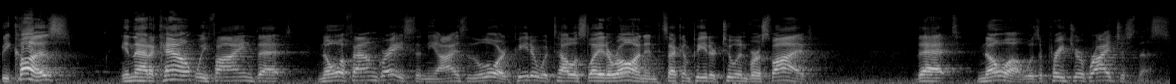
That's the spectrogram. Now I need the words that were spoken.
Because in that account, we find that Noah found grace in the eyes of the Lord. Peter would tell us later on in 2 Peter 2 and verse 5 that Noah was a preacher of righteousness.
